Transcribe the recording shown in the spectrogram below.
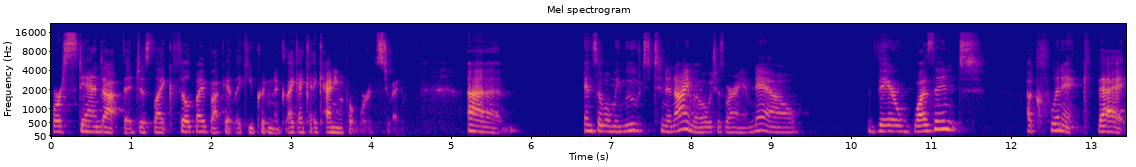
or stand up that just like filled my bucket like you couldn't, like I, I can't even put words to it. Um, and so when we moved to Nanaimo, which is where I am now, there wasn't a clinic that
